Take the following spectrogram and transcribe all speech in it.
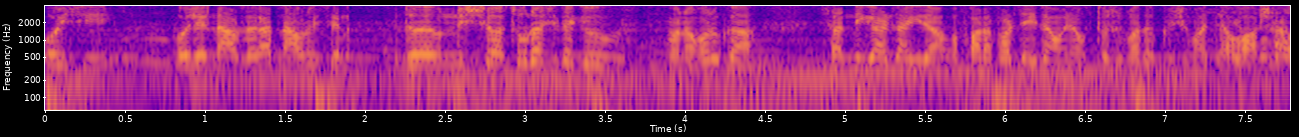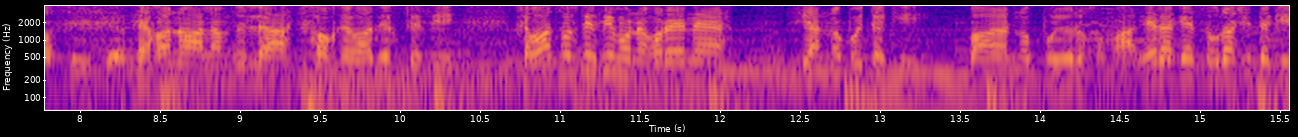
হয়েছি হইলে নাও জায়গাত নাও রয়েছে উনিশশো চৌরাশি থেকে মনে করুকা চান্ডিগড় যাইরাম ফারাফার হইরাম উত্তর সুমা দক্ষিণ সুমা যাওয়া আসা। এখনও আলহামদুলিল্লাহ খেওয়া দেখতেছি। খেওয়া চলতেছি মনে করেন ছিয়ানব্বই থেকে বা নব্বই ওরকম। আর এর আগে চৌরাশি থেকে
